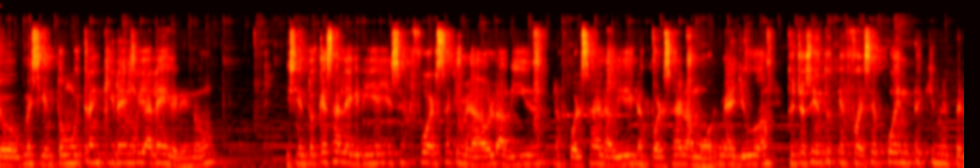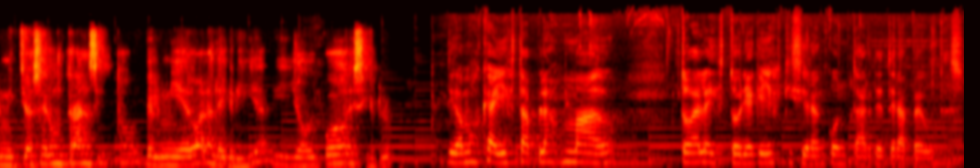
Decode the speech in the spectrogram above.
Yo me siento muy tranquila y muy alegre, ¿no? y siento que esa alegría y esa fuerza que me ha dado la vida, la fuerza de la vida y la fuerza del amor me ayuda. Entonces yo siento que fue ese puente que me permitió hacer un tránsito del miedo a la alegría y yo hoy puedo decirlo. Digamos que ahí está plasmado toda la historia que ellas quisieran contar de terapeutas.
